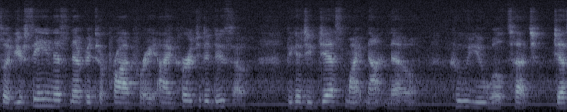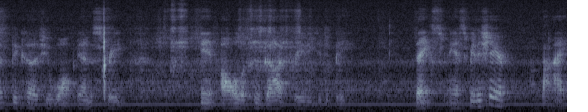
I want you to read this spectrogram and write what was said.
So if you're seeing this, never been to a pride parade, I encourage you to do so because you just might not know who you will touch just because you walk down the street in all of who God created you to be. Thanks for asking me to share. Bye.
